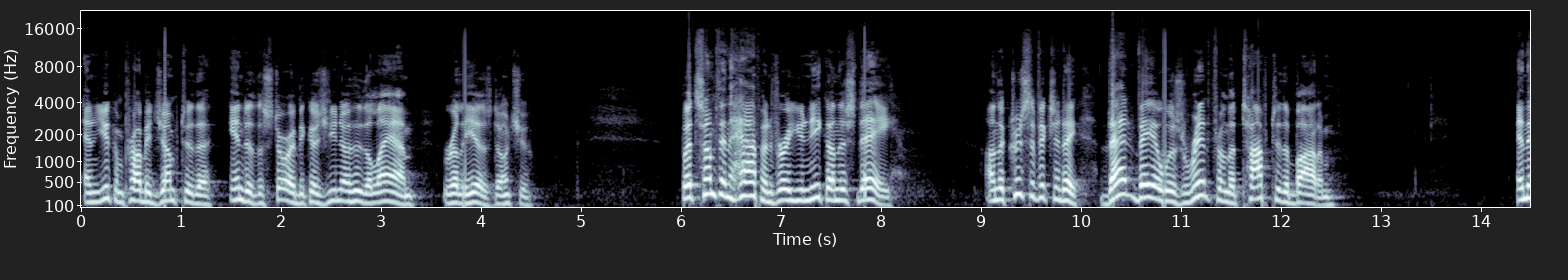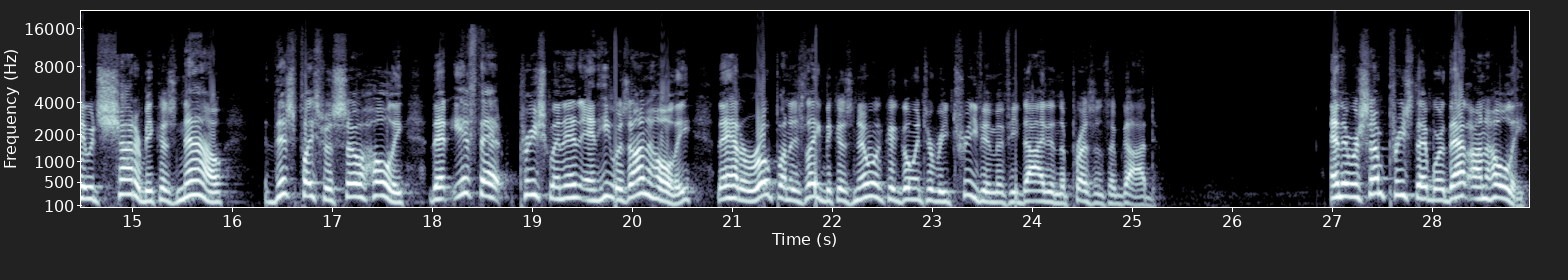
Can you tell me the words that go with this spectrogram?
And you can probably jump to the end of the story because you know who the lamb really is, don't you? But something happened very unique on this day. On the crucifixion day, that veil was rent from the top to the bottom. And they would shudder because now this place was so holy that if that priest went in and he was unholy, they had a rope on his leg because no one could go in to retrieve him if he died in the presence of God. And there were some priests that were that unholy.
